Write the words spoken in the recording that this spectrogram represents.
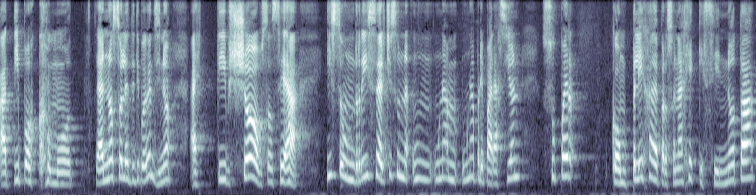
a tipos como, o sea, no solo este tipo de gente, sino a Steve Jobs, o sea, hizo un research, hizo una, un- una- una preparación súper compleja de personaje que se nota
